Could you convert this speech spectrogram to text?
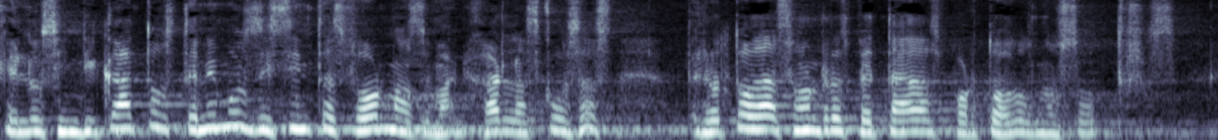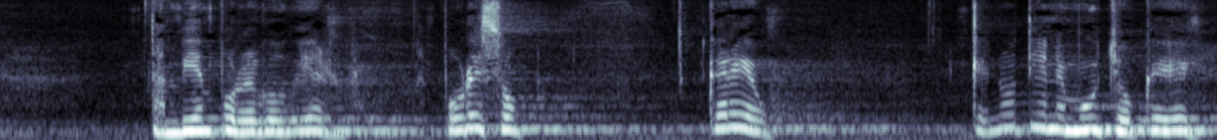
que los sindicatos tenemos distintas formas de manejar las cosas, pero todas son respetadas por todos nosotros, también por el gobierno. Por eso creo que no tiene mucho que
